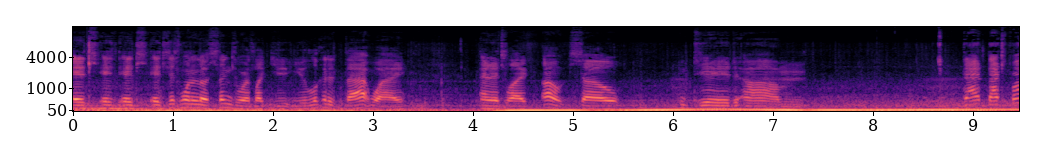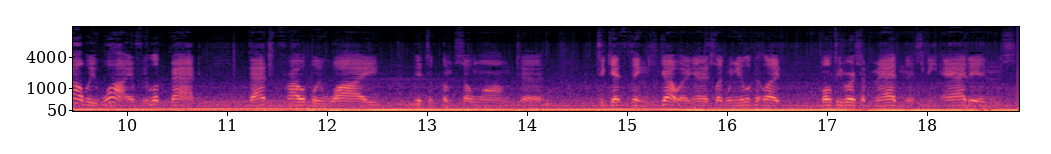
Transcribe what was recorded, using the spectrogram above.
It's it, it's it's just one of those things where it's like you, you look at it that way, and it's like oh so did um that that's probably why if we look back that's probably why it took them so long to to get things going and it's like when you look at like multiverse of madness the add-ins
